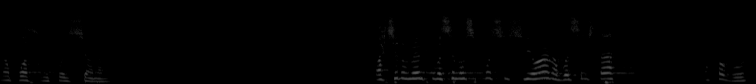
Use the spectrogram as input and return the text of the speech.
Não posso me posicionar. A partir do momento que você não se posiciona, você está a favor.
